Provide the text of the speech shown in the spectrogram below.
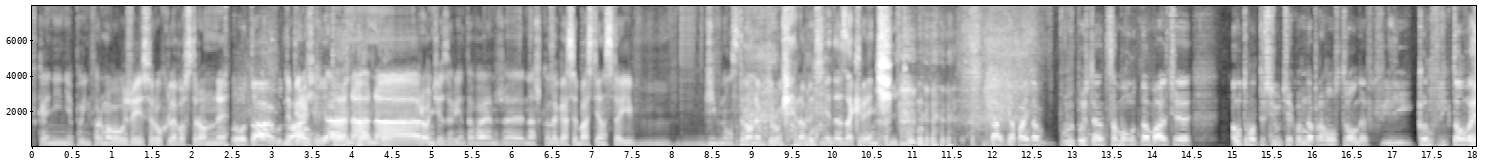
w Kenii nie poinformował, że jest ruch lewostronny. No tak, bo Dopiero się tak, na, tak, na tak. rondzie zorientowałem, że nasz kolega Sebastian stoi w dziwną stronę, w którą się nawet nie da zakręcić. tak, ja pamiętam, wypuszczając samochód na Malcie, automatycznie uciekłem na prawą stronę w chwili konfliktowej,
